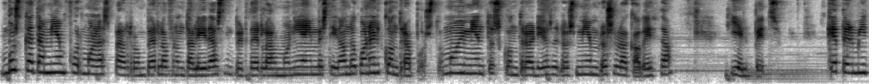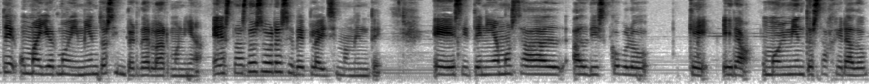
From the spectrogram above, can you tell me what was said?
Busca también fórmulas para romper la frontalidad sin perder la armonía, investigando con el contraposto, movimientos contrarios de los miembros o la cabeza y el pecho, que permite un mayor movimiento sin perder la armonía. En estas dos obras se ve clarísimamente. Eh, si teníamos al, al discóbolo que era un movimiento exagerado,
